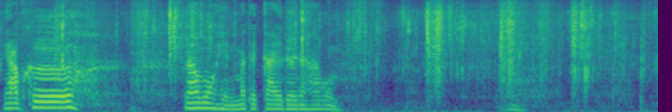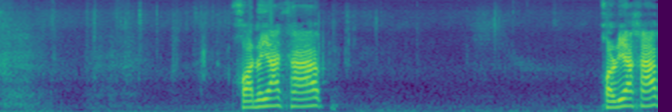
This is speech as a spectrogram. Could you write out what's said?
นะครับคือ เรามองเห็นมาแต่ไกลเลยนะครับผมขออนุญาตครับ ขออนุญาตครับ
